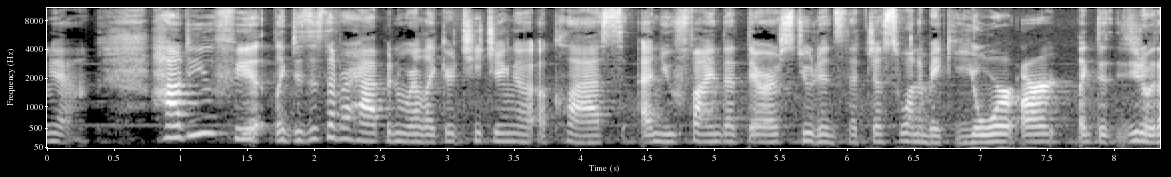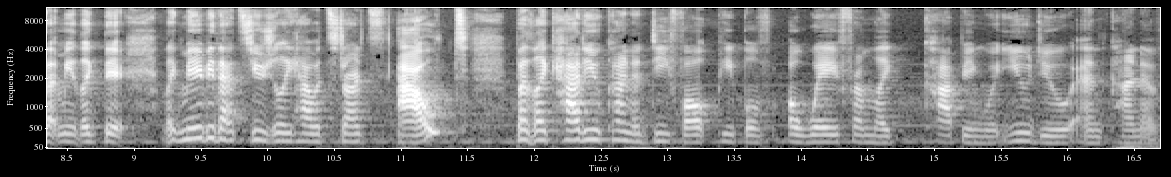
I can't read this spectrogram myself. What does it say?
Yeah. How do you feel like does this ever happen where like you're teaching a, a class and you find that there are students that just want to make your art like you know that mean like they like maybe that's usually how it starts out, but like how do you kind of default people away from like copying what you do and kind of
